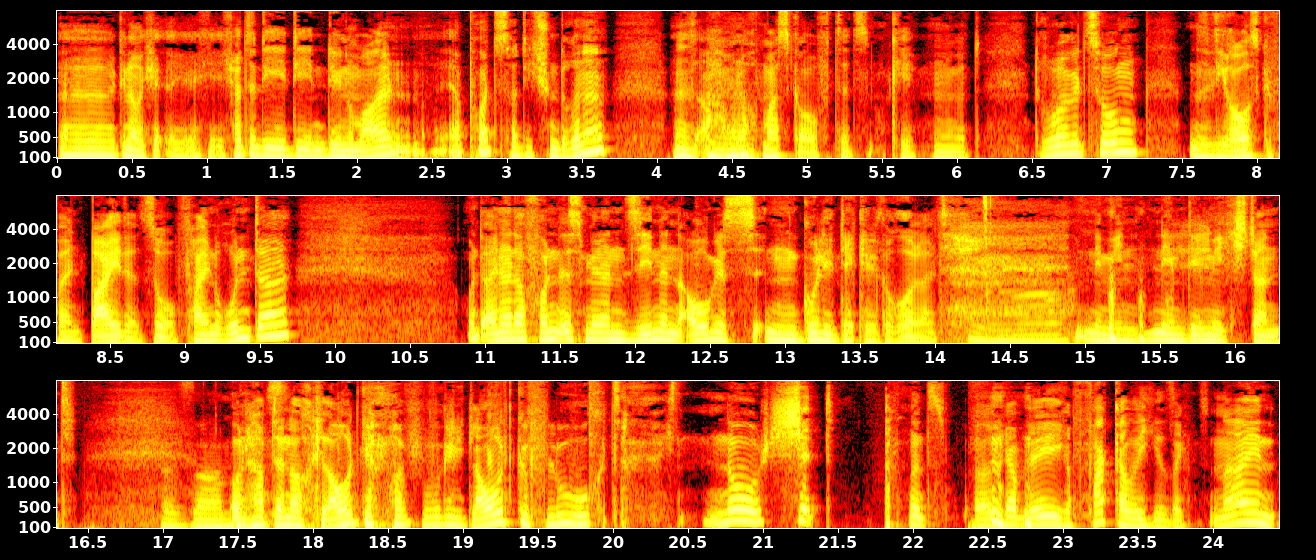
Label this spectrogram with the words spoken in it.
äh, genau, ich, ich, hatte die, die, die normalen AirPods, hatte ich schon drinne. Und dann, so, ah, Mhm. noch Maske aufsetzen. Okay, gut. Drüber gezogen, dann sind die rausgefallen. Beide, so, fallen runter. Und einer davon ist mir dann sehenden Auges in Gullideckel gerollt, neben, ihn, neben dem ich stand. Das Und hab dann auch laut, wirklich laut geflucht. No shit. Und ich hab, ey, fuck, habe ich gesagt. Nein.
